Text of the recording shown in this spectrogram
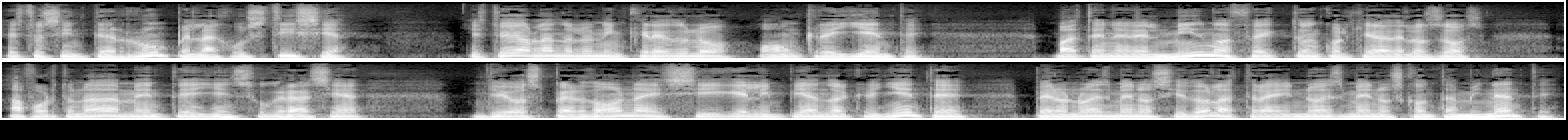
Esto se interrumpe la justicia. Y estoy hablándole a un incrédulo o un creyente. Va a tener el mismo efecto en cualquiera de los dos. Afortunadamente y en su gracia, Dios perdona y sigue limpiando al creyente, pero no es menos idólatra y no es menos contaminante.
